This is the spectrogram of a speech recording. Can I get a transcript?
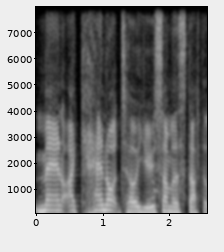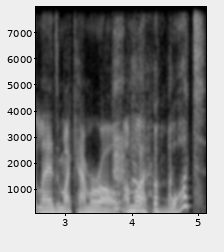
Man, I cannot tell you some of the stuff that lands in my camera roll. I'm like, what?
